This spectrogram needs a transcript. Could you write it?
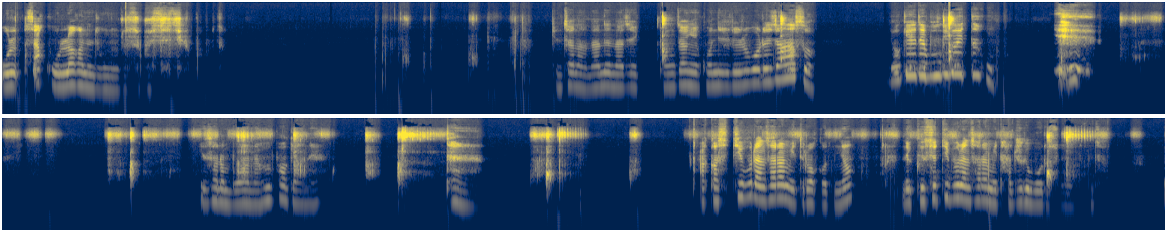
올, 쌓고 올라가는 종류로 쓰고 있어 지금. 괜찮아. 나는 아직 방장의 권위를 잃어버리지 않았어. 여기에 내 무기가 있다고. 이 사람 뭐하나 흡하게 하네. 타. 아까 스티브란 사람이 들어왔거든요. 근데 그 스티브란 사람이 다 죽여버렸어요.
